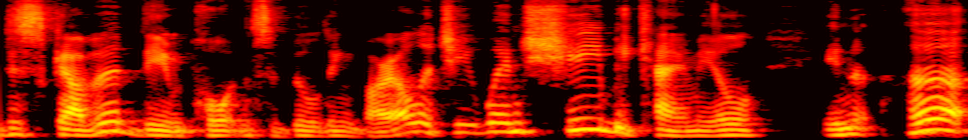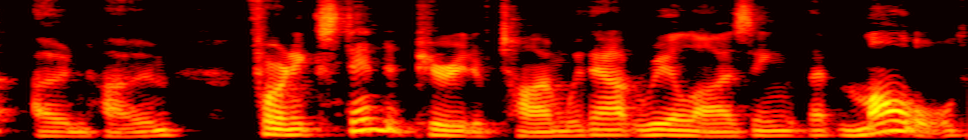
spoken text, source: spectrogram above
discovered the importance of building biology when she became ill in her own home for an extended period of time without realizing that mold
